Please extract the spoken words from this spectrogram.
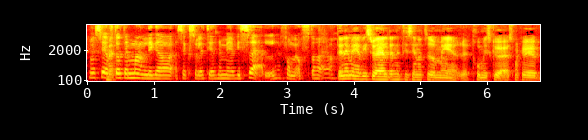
Man ser ofta att den manliga sexualiteten är mer visuell, får man ofta höra. Den är mer visuell, den är till sin natur mer promiskuös. Man kan ju,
